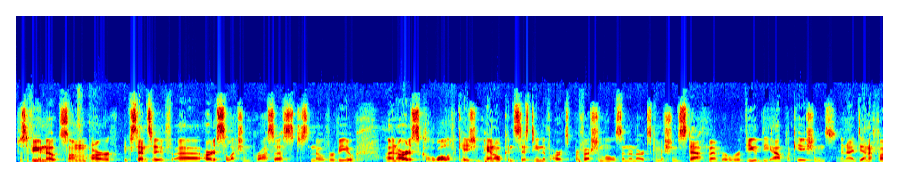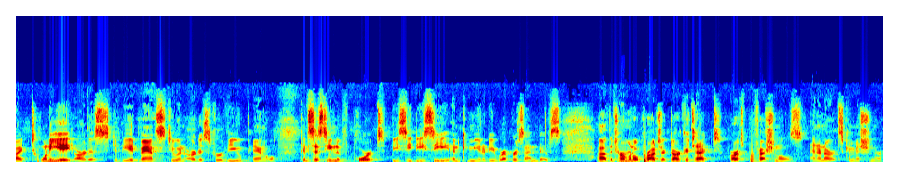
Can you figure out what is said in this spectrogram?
Just a few notes on our extensive uh, artist selection process, just an overview. An artist qualification panel consisting of arts professionals and an Arts Commission staff member reviewed the applications and identified 28 artists to be advanced to an artist review panel consisting of Port, BCDC, and community representatives, uh, the terminal project architect, arts professionals, and an arts commissioner.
